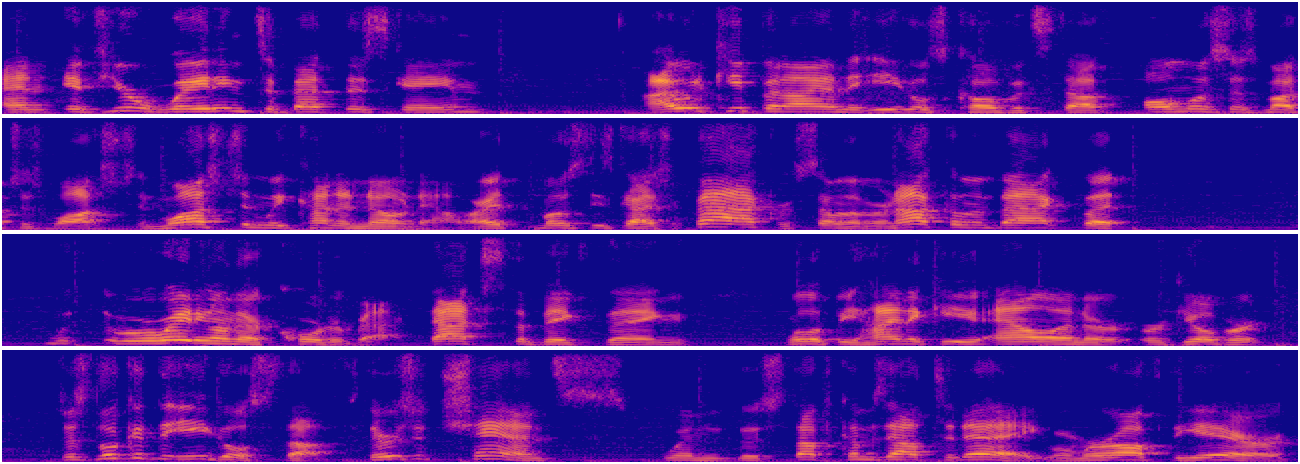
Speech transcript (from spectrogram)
And if you're waiting to bet this game, I would keep an eye on the Eagles COVID stuff almost as much as Washington. Washington, we kind of know now, right? Most of these guys are back, or some of them are not coming back, but we're waiting on their quarterback. That's the big thing. Will it be Heinicke, Allen, or, or Gilbert? Just look at the Eagles stuff. There's a chance when the stuff comes out today, when we're off the air,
